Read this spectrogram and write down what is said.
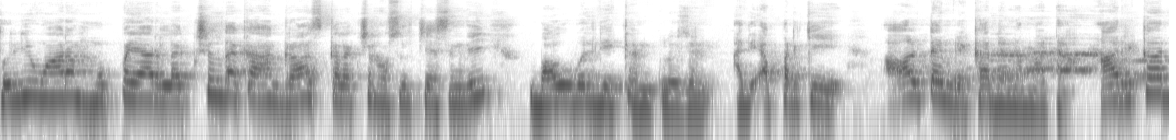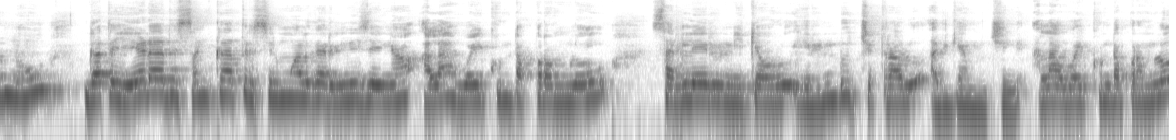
తొలి వారం ముప్పై ఆరు లక్షల దాకా గ్రాస్ కలెక్షన్ వసూలు చేసింది బాహుబలి ది కన్క్లూజన్ అది అప్పటికి ఆల్ టైమ్ రికార్డ్ అన్నమాట. ఆ రికార్డును గత ఏడాది సంక్రాంతి సినిమాలుగా రిలీజ్ అయిన అలా వైకుంఠపురంలో సరిలేరు నీకెవరు ఈ రెండు చిత్రాలు అధిగమించింది అలా వైకుంఠపురంలో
